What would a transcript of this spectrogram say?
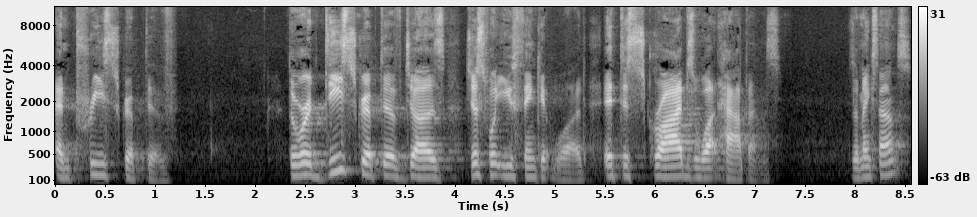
and prescriptive. The word descriptive does just what you think it would, it describes what happens. Does that make sense?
